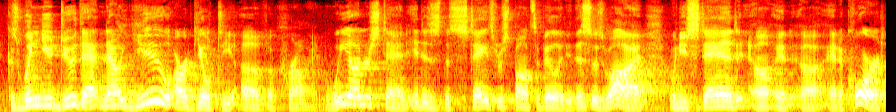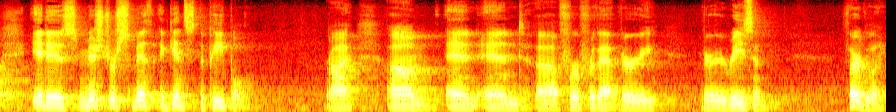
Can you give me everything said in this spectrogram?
Because when you do that, now you are guilty of a crime. We understand it is the state's responsibility. This is why when you stand uh, in, uh, at a court, it is Mr. Smith against the people, right? Um, and and uh, for, for that very, very reason. Thirdly,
